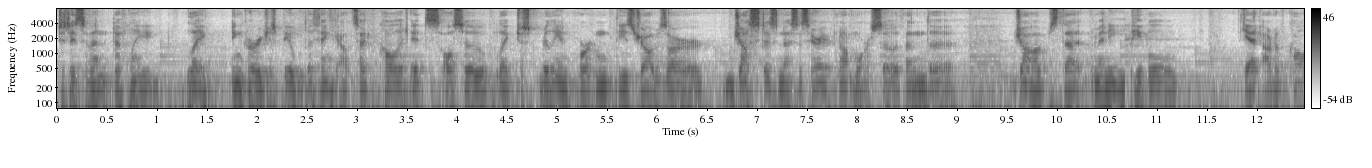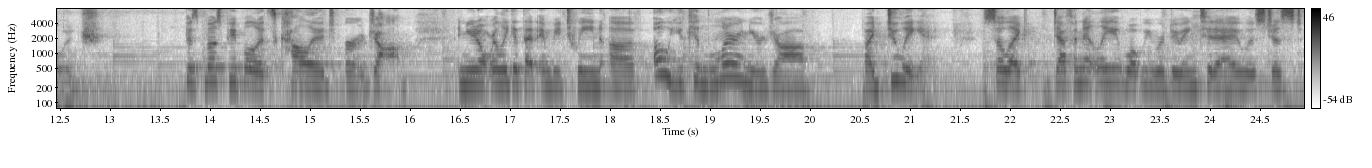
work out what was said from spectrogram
today's event definitely like encourages people to think outside of college. It's also like just really important. These jobs are just as necessary, if not more so, than the jobs that many people get out of college. Because most people, it's college or a job, and you don't really get that in between of, oh, you can learn your job by doing it. So like definitely what we were doing today was just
